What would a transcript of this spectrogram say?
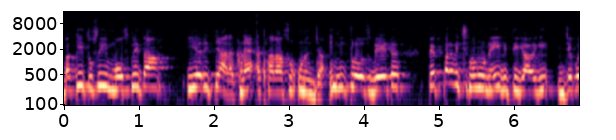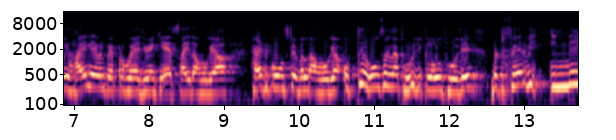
ਬਾਕੀ ਤੁਸੀਂ ਮੋਸਟਲੀ ਤਾਂ ਈਅਰ ਹੀ ਧਿਆਨ ਰੱਖਣਾ ਹੈ 1849 ਇੰਨੀ ক্লোਜ਼ ਡੇਟ ਪੇਪਰ ਵਿੱਚ ਤੁਹਾਨੂੰ ਨਹੀਂ ਦਿੱਤੀ ਜਾਵੇਗੀ। ਜੇ ਕੋਈ ਹਾਈ ਲੈਵਲ ਪੇਪਰ ਹੋਇਆ, ਜਿਵੇਂ ਕਿ ਐਸਆਈ ਦਾ ਹੋ ਗਿਆ ਹੈੱਡ ਕਾਂਸਟੇਬਲ ਦਾ ਹੋ ਗਿਆ, ਉੱਥੇ ਹੋ ਸਕਦਾ ਥੋੜੀ ਜਿਹੀ ক্লোਜ਼ ਹੋ ਜੇ ਬਟ ਫਿਰ ਵੀ ਇੰਨੀ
